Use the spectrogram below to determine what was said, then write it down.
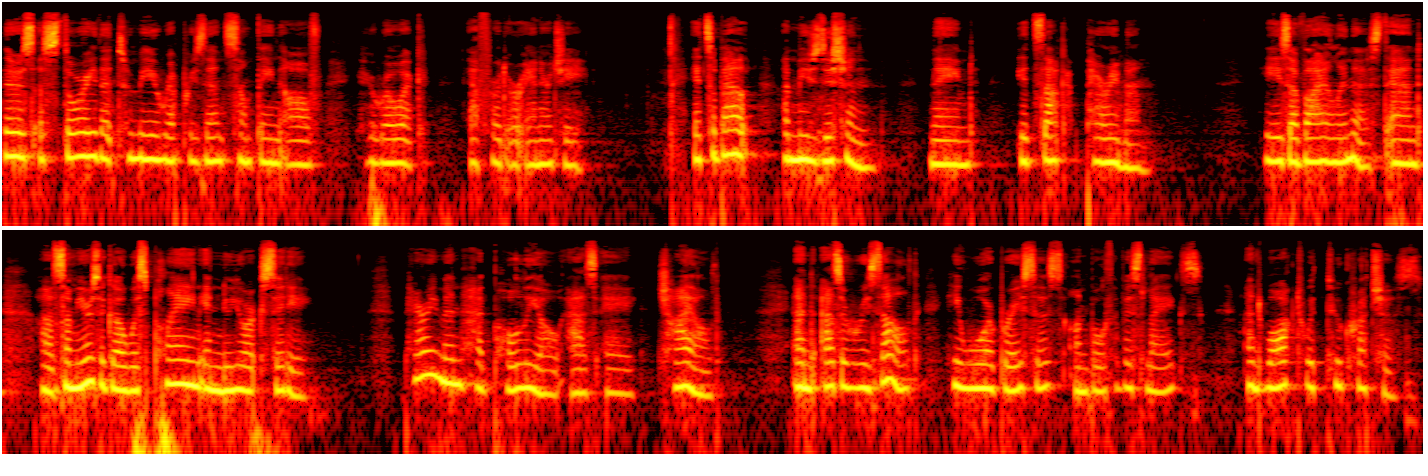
There's a story that to me represents something of heroic effort or energy. It's about a musician named Itzhak Perlman. He's a violinist and uh, some years ago was playing in New York City. Perlman had polio as a child, and as a result, he wore braces on both of his legs and walked with two crutches.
